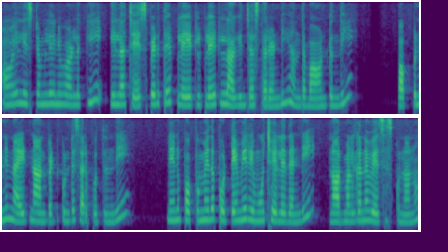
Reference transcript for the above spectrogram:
ఆయిల్ ఇష్టం లేని వాళ్ళకి ఇలా చేసి పెడితే ప్లేట్లు ప్లేట్లు లాగించేస్తారండి అంత బాగుంటుంది. పప్పుని నైట్ నానబెట్టుకుంటే సరిపోతుంది. నేను పప్పు మీద పొట్టేమీ రిమూవ్ చేయలేదండి. నార్మల్గానే వేసేసుకున్నాను.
